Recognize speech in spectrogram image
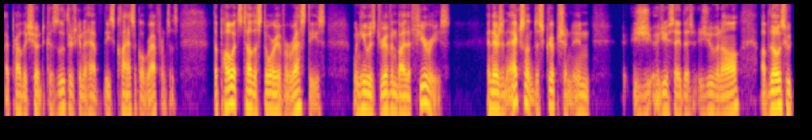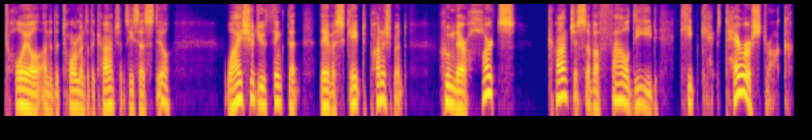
I probably should because Luther's going to have these classical references. The poets tell the story of Orestes when he was driven by the Furies. And there's an excellent description in, you say this, Juvenal, of those who toil under the torment of the conscience. He says, Still, why should you think that they have escaped punishment, whom their hearts, conscious of a foul deed, keep terror struck?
